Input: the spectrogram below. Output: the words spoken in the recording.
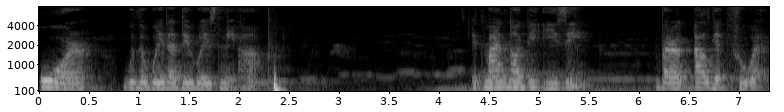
or with the way that they raised me up. It might not be easy, but I'll get through it.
